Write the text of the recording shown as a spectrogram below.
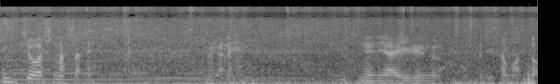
緊張はしましたね。なんかねいきなりああいうおじ様と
